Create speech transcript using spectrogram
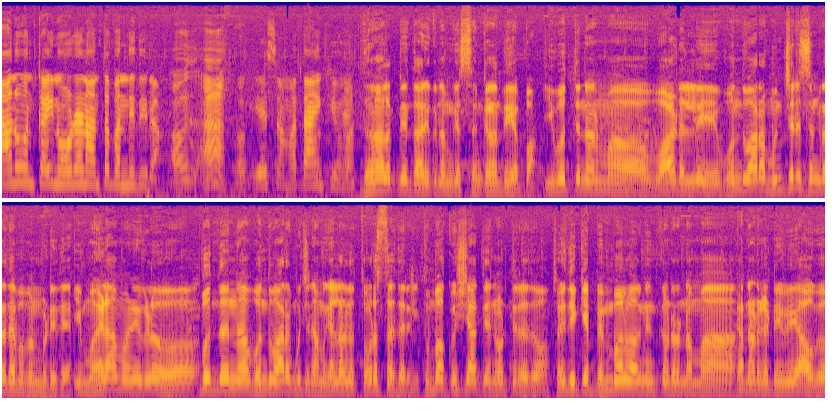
ನಾನು ಒಂದ್ ಕೈ ನೋಡೋಣ ಅಂತ ಬಂದಿದ್ದೀರಾ? ಹೌದು ಹಾ ಎಸ್ ಅಮ್ಮ ಥ್ಯಾಂಕ್ ಯು ಹದಿನಾಲ್ಕನೇ ತಾರೀಕು ನಮಗೆ ಸಂಕ್ರಾಂತಿ ಹಬ್ಬ. ಇವತ್ತಿನ ನಮ್ಮ ವಾರ್ಡ್ ಅಲ್ಲಿ ಒಂದ್ ವಾರ ಮುಂಚೆನೆ ಸಂಕ್ರಾಂತಿ ಹಬ್ಬ ಬಂದ್ಬಿಟ್ಟಿದೆ. ಈ ಮಹಿಳಾ ಮಣಿಗಳು ಹಬ್ಬದನ್ನ ಒಂದ್ ವಾರ ಮುಂಚೆ ನಮ್ಗೆಲ್ಲರಿಗೂ ತೋರಿಸ್ತಾ ಇದ್ದಾರೆ ಇಲ್ಲಿ. ತುಂಬಾ ಖುಷಿ ಆಗ್ತಿದೆ ನೋಡ್ತಿರೋದು. ಸೊ ಇದಕ್ಕೆ ಬೆಂಬಲವಾಗಿ ನಿಂತ್ಕೊಂಡ್ರು ನಮ್ಮ ಕರ್ನಾಟಕ ಟಿವಿ ಹಾಗೂ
